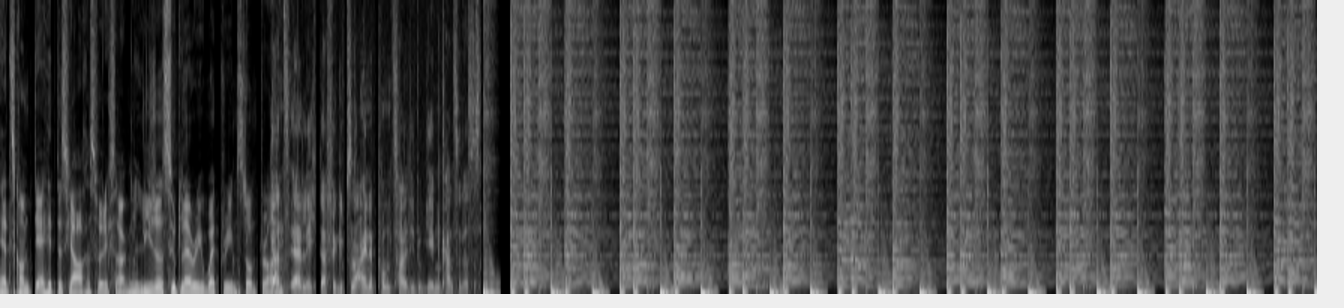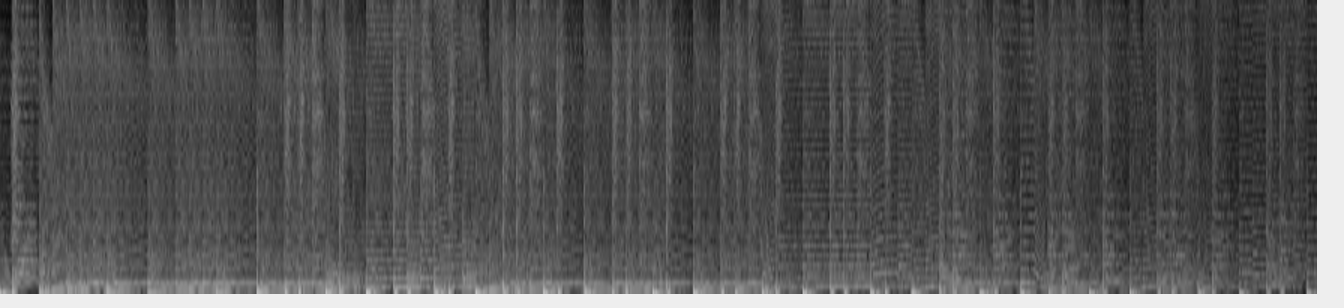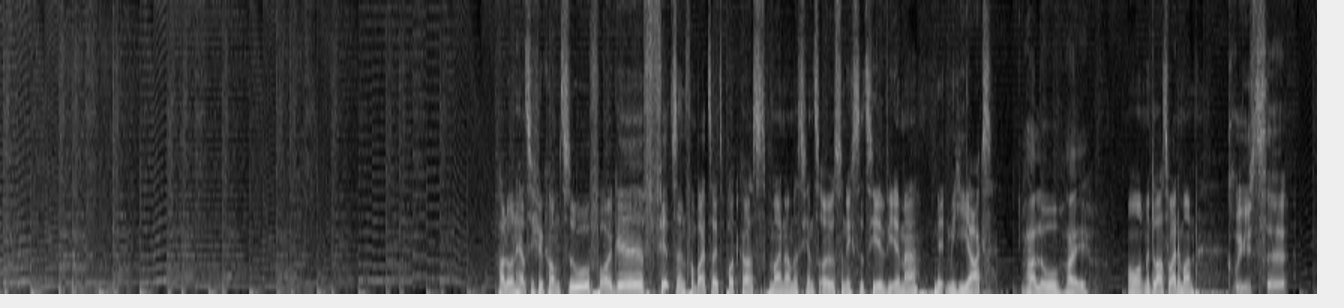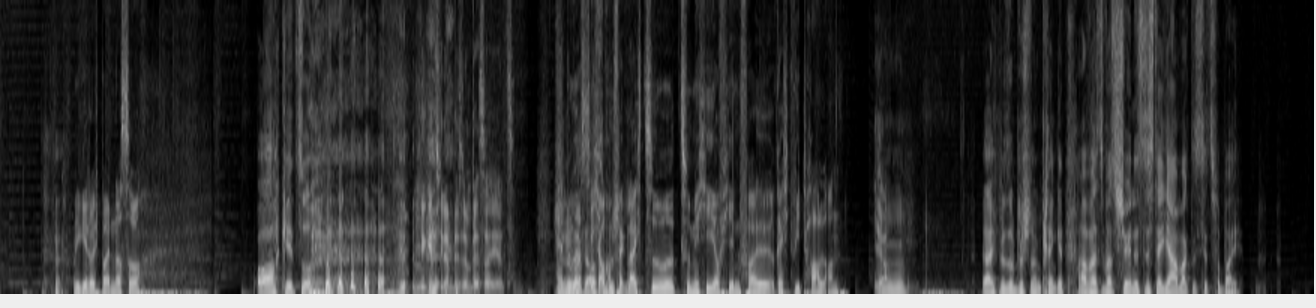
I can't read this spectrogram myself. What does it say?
Jetzt kommt der Hit des Jahres, würde ich sagen. Leisure Suit Larry, Wet Dreams Don't Dry. Ganz ehrlich, dafür gibt es nur eine Punktzahl, die du geben kannst und das ist Hallo und herzlich willkommen zu Folge 14 vom Beidseits Podcast. Mein Name ist Jens Eus und ich sitze hier wie immer mit Michi Jags Hallo, hi. und mit Lars Weidemann. Grüße. Wie geht euch beiden das so? Oh, geht so. Mir geht's wieder ein bisschen besser jetzt. Ja, du hörst dich auch im Vergleich zu, zu Michi auf jeden Fall recht vital an. Ja. Mhm. Ja, ich bin so ein bisschen am Kränkeln. Aber was, was schön ist, ist, der Jahrmarkt ist jetzt vorbei.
